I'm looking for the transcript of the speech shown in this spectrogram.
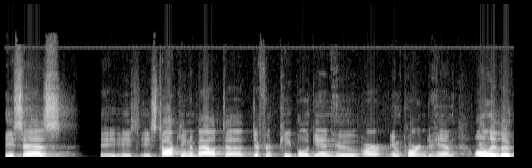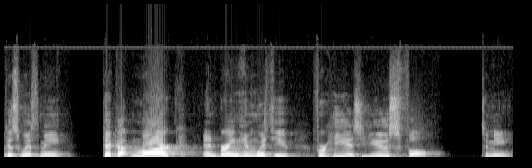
He says, he's talking about uh, different people again who are important to him. Only Luke is with me. Pick up Mark and bring him with you, for he is useful to me.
